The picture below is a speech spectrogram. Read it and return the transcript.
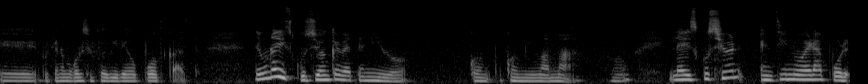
eh, porque no me acuerdo si fue video o podcast, de una discusión que había tenido con, con mi mamá. La discusión en sí no era por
